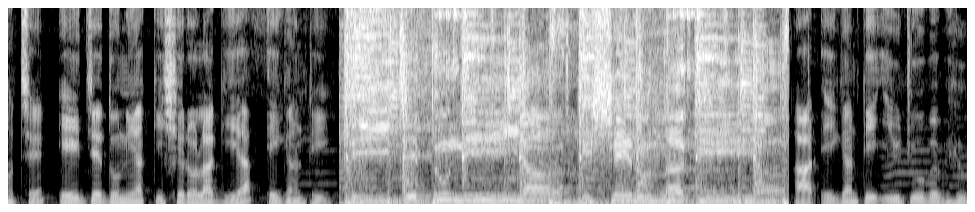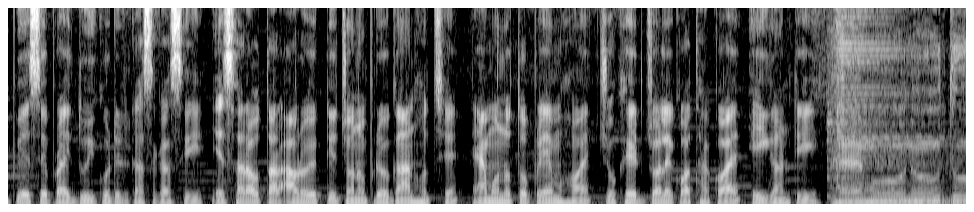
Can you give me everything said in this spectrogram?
হচ্ছে এই যে দুনিয়া কিসেরও লাগিয়া এই গানটি। আর এই গানটি ইউটিউবে ভিউ পেয়েছে প্রায় দুই কোটির কাছাকাছি। এছাড়াও তার আরও একটি জনপ্রিয় গান হচ্ছে এমনও তো প্রেম হয় চোখের জলে কথা কয় এই গানটি। এমন তো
